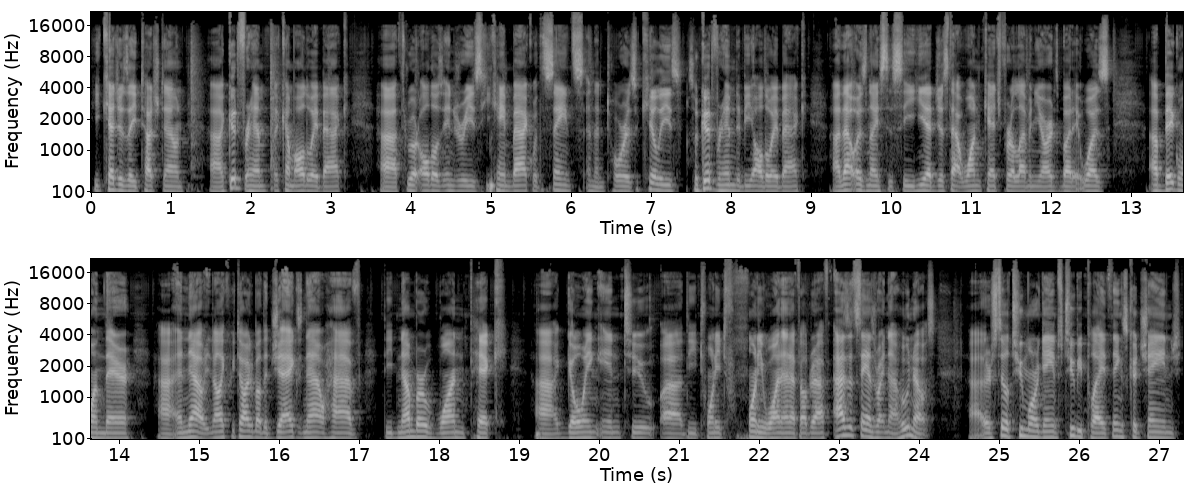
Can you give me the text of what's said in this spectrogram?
He catches a touchdown. Uh, good for him to come all the way back. Uh, throughout all those injuries, he came back with the Saints and then tore his Achilles. So good for him to be all the way back. Uh, that was nice to see. He had just that one catch for 11 yards, but it was a big one there. Uh, and now, you know, like we talked about, the Jags now have the number one pick uh, going into uh, the 2021 NFL draft. As it stands right now, who knows? Uh, there's still two more games to be played. Things could change.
